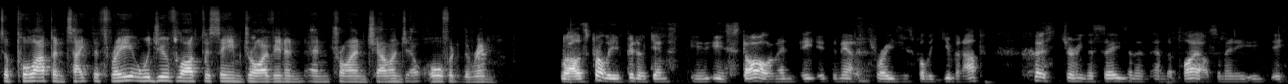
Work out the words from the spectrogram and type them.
to pull up and take the three, or would you have liked to see him drive in and, and try and challenge Horford at the rim? Well, it's probably a bit against his, style. I mean, he, the amount of threes he's probably given up during the season and, and the playoffs. I mean, he, he,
